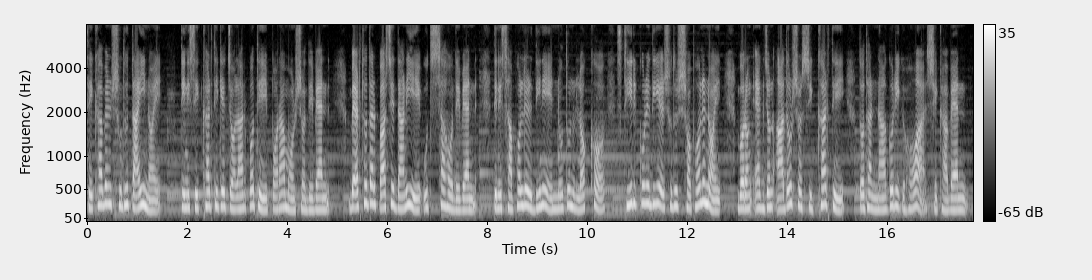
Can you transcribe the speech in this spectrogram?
শেখাবেন শুধু তাই নয় তিনি শিক্ষার্থীকে চলার পথে পরামর্শ দেবেন, ব্যর্থতার পাশে দাঁড়িয়ে উৎসাহ দেবেন। তিনি সাফল্যের দিনে নতুন লক্ষ্য স্থির করে দিয়ে শুধু সফল নয়, বরং একজন আদর্শ শিক্ষার্থী তথা নাগরিক হওয়া শেখাবেন।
